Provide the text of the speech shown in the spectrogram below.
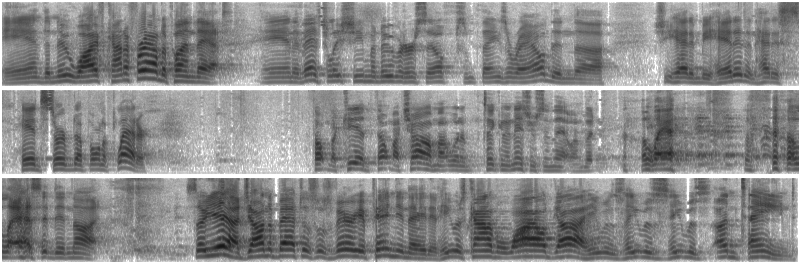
And the new wife kind of frowned upon that. And eventually she maneuvered herself some things around and uh, she had him beheaded and had his head served up on a platter. Thought my kid, thought my child might would have taken an interest in that one, but alas, alas, it did not. So yeah, John the Baptist was very opinionated. He was kind of a wild guy. He was he was he was untamed.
